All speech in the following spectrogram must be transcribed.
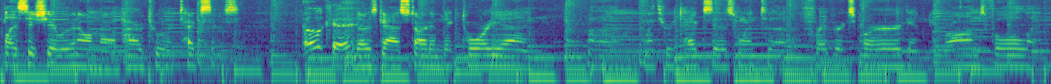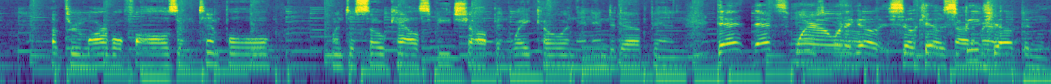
blessed this year. We went on the Power Tour of Texas. okay, Those guys started in Victoria and uh, went through Texas, went to Fredericksburg and New Braunfels and up through Marble Falls and Temple. Went to SoCal Speed Shop in Waco and then ended up in that that's where I want to go. SoCal Speed America. Shop and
